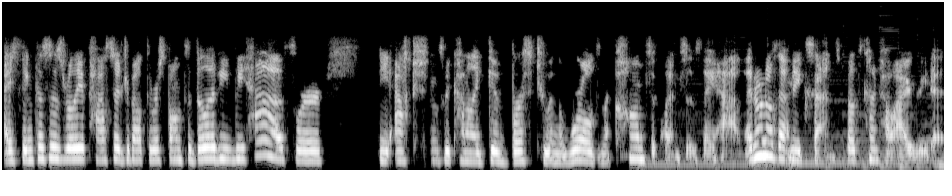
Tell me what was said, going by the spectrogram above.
I think this is really a passage about the responsibility we have for the actions we kind of like give birth to in the world and the consequences they have. I don't know if that makes sense, but that's kind of how I read it.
